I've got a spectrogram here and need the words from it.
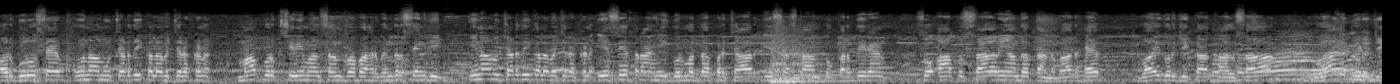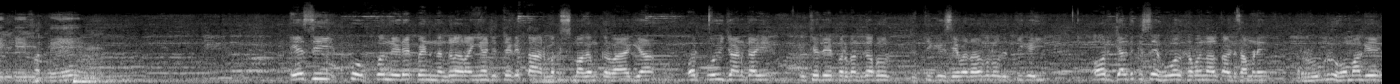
ਔਰ ਗੁਰੂ ਸਾਹਿਬ ਉਹਨਾਂ ਨੂੰ ਚੜ੍ਹਦੀ ਕਲਾ ਵਿੱਚ ਰੱਖਣ, ਮਹਾਂਪੁਰਖ ਸ਼੍ਰੀਮਾਨ ਸੰਤ ਬਾਬਾ ਹਰਵਿੰਦਰ ਸਿੰਘ ਜੀ, ਇਹਨਾਂ ਨੂੰ ਚੜ੍ਹਦੀ ਕਲਾ ਵਿੱਚ ਰੱਖਣ, ਇਸੇ ਤਰ੍ਹਾਂ ਹੀ ਗੁਰਮਤਿ ਦਾ ਪ੍ਰਚਾਰ ਇਸ ਸਥਾਨ ਤੋਂ ਕਰਦੇ ਰਹਿਣ। ਸੋ ਆਪ ਸਾਰਿਆਂ ਦਾ ਧੰਨਵਾਦ ਹੈ। ਵਾਹਿਗੁਰੂ ਜੀ ਕਾ ਖਾਲਸਾ, ਵਾਹਿਗੁਰੂ ਜੀ ਕੀ ਫਤਿਹ। ਇਹ ਸੀ ਭੋਗਪੁਰ ਨੇੜੇ ਪਿੰਡ ਨੰਗਲ ਰਾਈਆਂ, ਜਿੱਥੇ ਕਿ ਧਾਰਮਿਕ ਸਮਾਗਮ ਕਰਵਾਇਆ ਗਿਆ ਔਰ ਪੂਰੀ ਜਾਣਕਾਰੀ ਇੱਥੇ ਦੇ ਪ੍ਰਬੰਧਕਾਂ ਵੱਲੋਂ ਦਿੱਤੀ ਗਈ, ਸੇਵਾਦਾਰ ਵੱਲੋਂ ਦਿੱਤੀ ਗਈ। ਔਰ ਜਲਦ ਕਿਸੇ ਹੋਰ ਖਬਰ ਨਾਲ ਤੁਹਾਡੇ ਸਾਹਮਣੇ ਰੂਬਰੂ ਹੋਵਾਂਗੇ।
